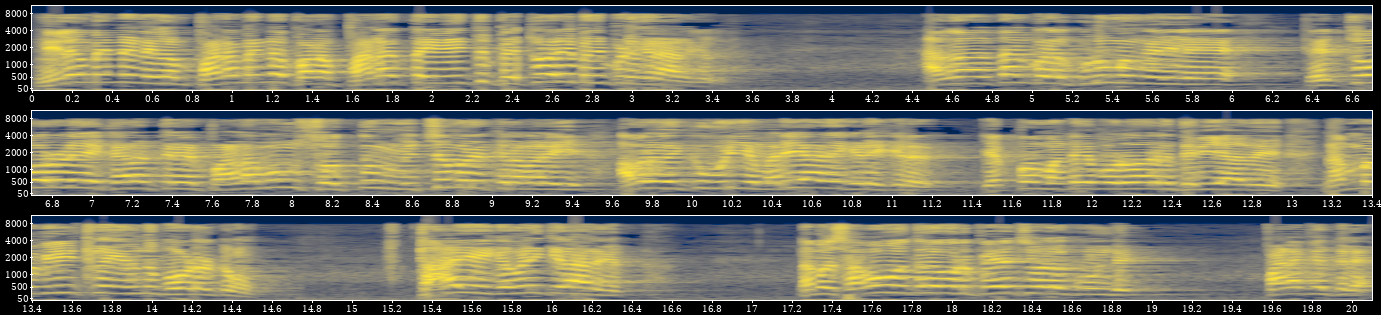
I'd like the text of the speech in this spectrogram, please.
நிலம் என்ன நிலம்? பணம் என்ன? பணம் பணத்தை வைத்து பெற்றோரை மதிப்பிடுகிறார்கள். அதனால்தான் பல குடும்பங்களிலே பெற்றோருடைய கரத்திலே பணமும் சொத்தும் மிச்சம் இருக்கிறவரை அவர்களுக்கு உரிய மரியாதை கிடைக்கிறது. எப்ப மண்டைய போடுவார்னு தெரியாது. நம்ம வீட்டுல இருந்து போடட்டும். தாயை கவனிக்கிறார்கள். நம்ம சமூகத்துல ஒரு பேச்சு வழக்கு உண்டு. பழக்கத்துல.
